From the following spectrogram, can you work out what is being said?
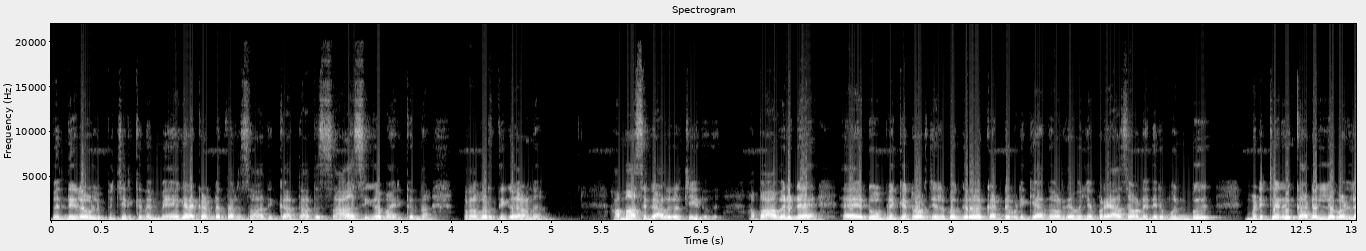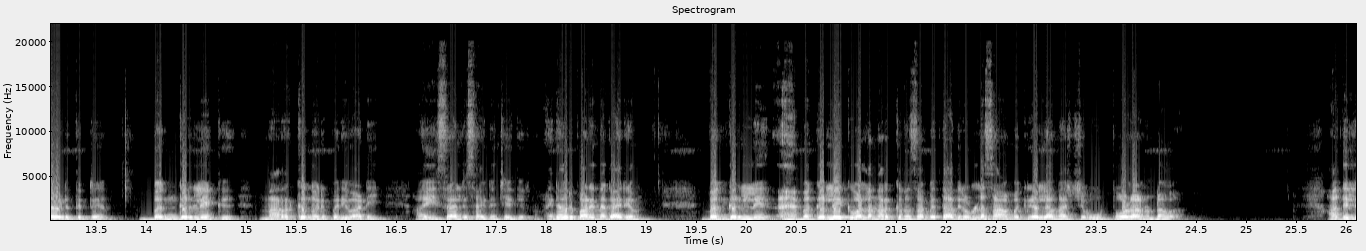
ബന്ദികളെ ഒളിപ്പിച്ചിരിക്കുന്ന മേഖല കണ്ടെത്താൻ സാധിക്കാത്ത അത് സാഹസികമായിരിക്കുന്ന പ്രവൃത്തികളാണ് ഹമാസിന്റെ ആളുകൾ ചെയ്തത്. അപ്പോൾ അവരുടെ ഡ്യൂപ്ലിക്കേറ്റ് ഒറിജിനൽ ബങ്കറുകൾ കണ്ടുപിടിക്കുക എന്ന് പറഞ്ഞാൽ വലിയ പ്രയാസമാണ്. ഇതിന് മുൻപ് മെഡിറ്ററേനിയൻ കടലിലെ വെള്ളം എടുത്തിട്ട് ബങ്കറിലേക്ക് നറക്കുന്ന ഒരു പരിപാടി ഇസ്രായേലിന്റെ സൈന്യം ചെയ്തിരുന്നു. അതിന് അവർ പറയുന്ന കാര്യം ബങ്കറിൽ ബങ്കറിലേക്ക് വെള്ളം നടക്കുന്ന സമയത്ത് അതിലുള്ള സാമഗ്രികളെല്ലാം നശിച്ചു പോകും. ഉപ്പുകളാണ് ഉണ്ടാവുക. അതിൽ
